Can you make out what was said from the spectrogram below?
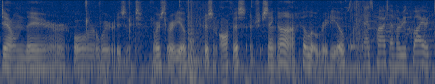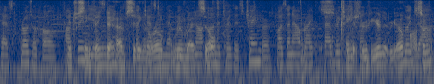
down there? Or where is it? Where's the radio? There's an office. Interesting. Ah, hello, radio. As part of a required test protocol, Interesting thing to have sitting in a that we room would by not itself. monitor this chamber was an outright fabrication. Take it through here. There we go. Good awesome. job.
